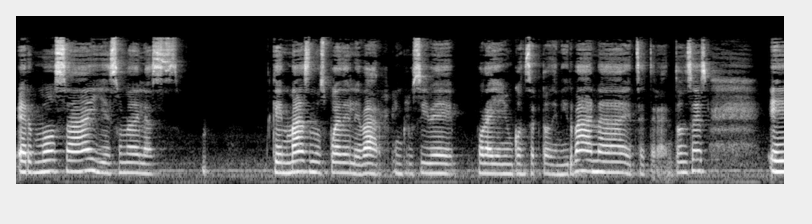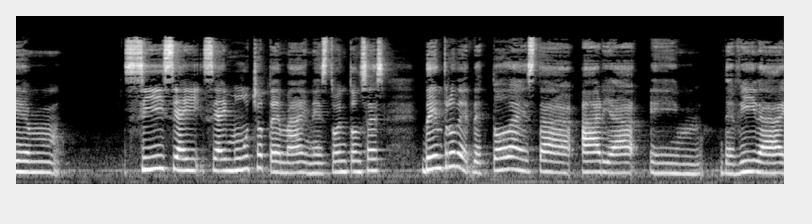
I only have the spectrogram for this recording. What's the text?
hermosa y es una de las que más nos puede elevar. Inclusive por ahí hay un concepto de nirvana, etc. Entonces, em, sí, sí hay, sí hay mucho tema en esto. Entonces, dentro de, toda esta área em, de vida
